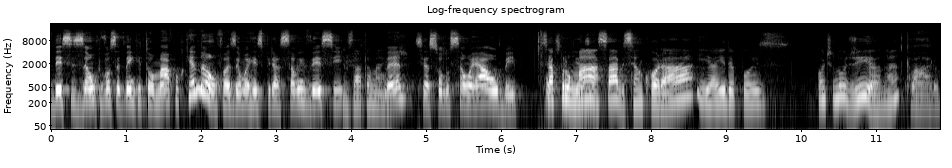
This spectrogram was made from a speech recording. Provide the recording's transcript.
decisão que você tem que tomar, por que não fazer uma respiração e ver se, Exatamente. Né, se a solução é A ou B? Se aprumar, sabe? Se ancorar e aí depois continua o dia, né? Claro.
